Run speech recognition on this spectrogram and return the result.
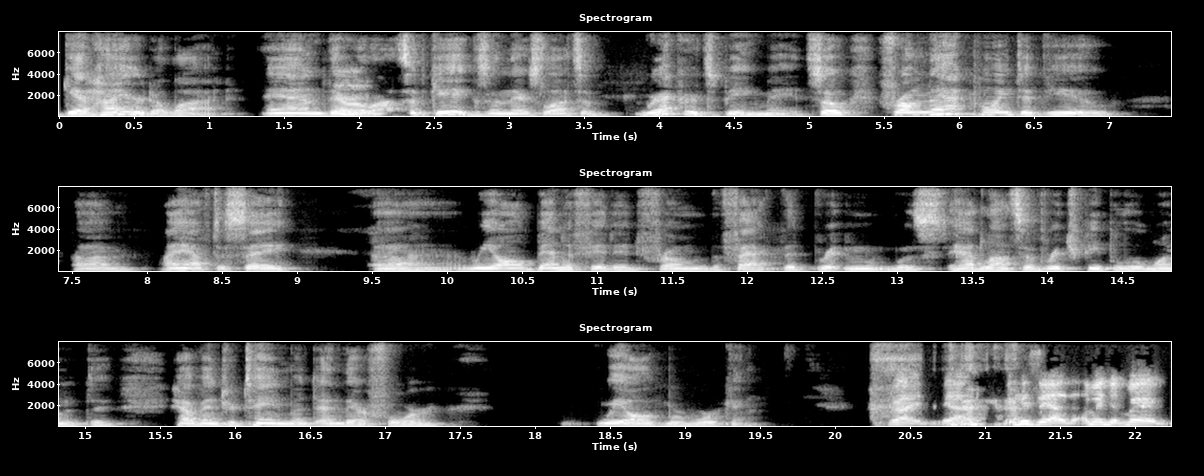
get hired a lot and there mm. are lots of gigs and there's lots of records being made so from that point of view um, i have to say uh, we all benefited from the fact that britain was had lots of rich people who wanted to have entertainment and therefore we all were working Right. Yeah. because yeah, I mean,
